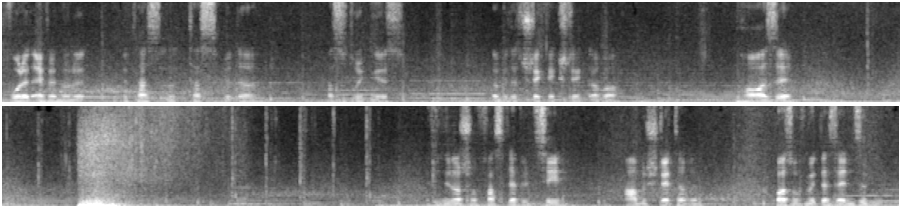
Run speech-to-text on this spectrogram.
Obwohl das einfach nur eine, eine Taste, eine Taste mit der Taste drücken ist. Damit das Steck wegsteckt, aber. Hase. Wir sind doch schon fast Level 10. Arme Städterin. Pass auf mit der Sense, du.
